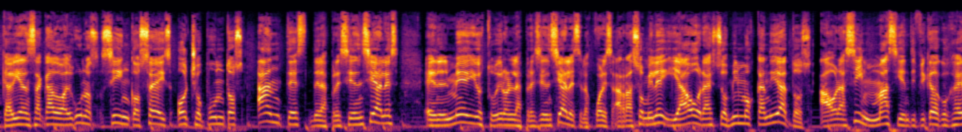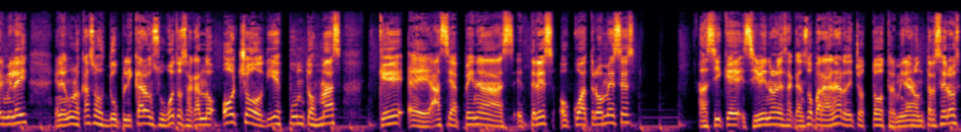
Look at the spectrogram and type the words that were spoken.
que habían sacado algunos 5, 6, 8 puntos antes de las presidenciales. En el medio estuvieron las presidenciales, en las cuales arrasó Milei, y ahora esos mismos candidatos, ahora sí, más identificados con Javier Milei, en algunos casos duplicaron sus votos sacando 8 o 10 puntos más que eh, hace apenas 3 eh, o 4 meses. Así que si bien no les alcanzó para ganar, de hecho todos terminaron terceros,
